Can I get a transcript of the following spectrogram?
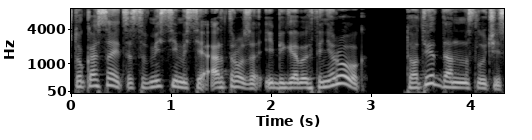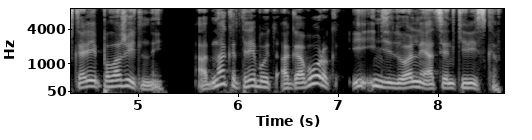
Что касается совместимости артроза и беговых тренировок, то ответ в данном случае скорее положительный, однако требует оговорок и индивидуальной оценки рисков.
